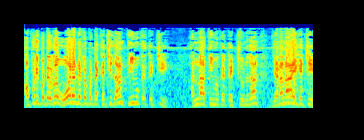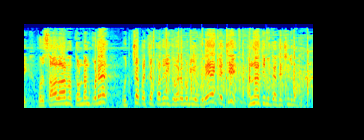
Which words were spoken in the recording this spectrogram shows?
அப்படிப்பட்டவர்கள் ஓரங்கட்டப்பட்ட கட்சி தான் திமுக கட்சி. அண்ணா திமுக கட்சி ஒண்ணுதான் ஜனநாயக கட்சி. ஒரு சாதாரண தொண்டன் கூட உச்சபட்ச பதவிக்கு வர முடிய ஒரே கட்சி அண்ணா திமுக கட்சியில் தான்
